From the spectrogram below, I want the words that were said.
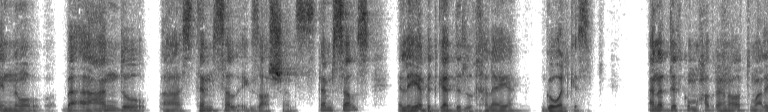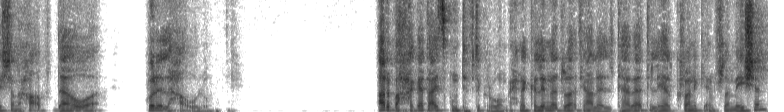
إنه بقى عنده stem cell exhaustion stem cells اللي هي بتجدد الخلايا جوه الجسم. أنا اديتكم محاضرة هنا معلش أنا هقف. ده هو كل اللي هقوله. أربع حاجات عايزكم تفتكروهم. إحنا اتكلمنا دلوقتي على الالتهابات اللي هي ال chronic inflammation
